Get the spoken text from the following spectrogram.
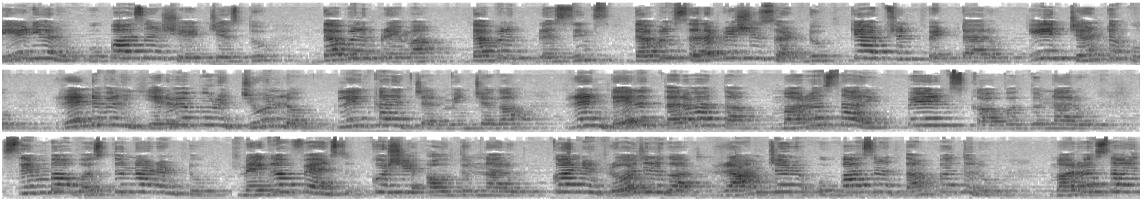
వీడియోను ఉపాసన షేర్ చేస్తూ డబుల్ ప్రేమ డబుల్ బ్లెస్సింగ్స్ డబుల్ సెలబ్రేషన్స్ అంటూ క్యాప్షన్ పెట్టారు. ఈ జంటకు రెండు వేల ఇరవై మూడు జూన్లో క్లింకర్ జన్మించగా రెండేళ్ళ తర్వాత మరోసారి పేరెంట్స్ కాబోతున్నారు. సింబా వస్తున్నాడంటూ మెగా ఫ్యాన్స్ ఖుషి అవుతున్నారు. కొన్ని రోజులుగా రామ్ చరణ్ ఉపాసన దంపతులు మరోసారి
